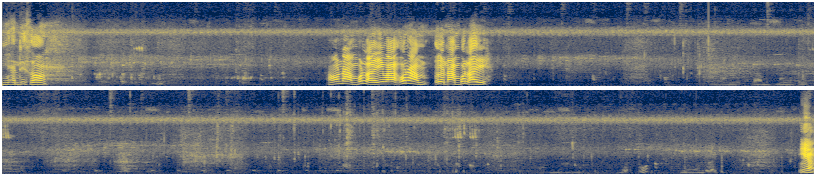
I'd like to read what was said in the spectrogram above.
มีอันที่สอง เอาน้ำบ่ไหลวะโอ้น้ำเออน้ำบ่ไหลเหนียวเรื่อยเอียง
